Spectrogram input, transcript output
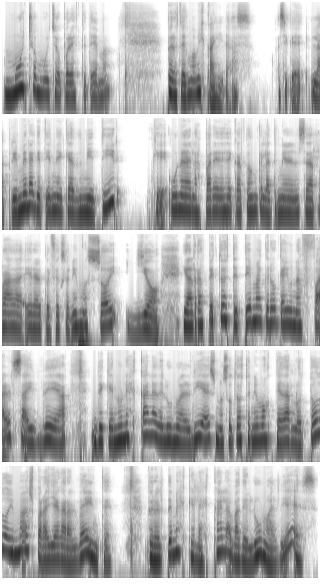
mucho, mucho por este tema, pero tengo mis caídas. Así que la primera que tiene que admitir que una de las paredes de cartón que la tenían encerrada era el perfeccionismo, soy yo. Y al respecto de este tema creo que hay una falsa idea de que en una escala del 1 al 10 nosotros tenemos que darlo todo y más para llegar al 20. Pero el tema es que la escala va del 1 al 10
